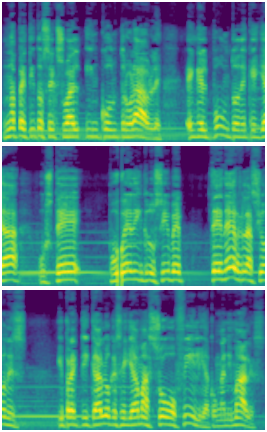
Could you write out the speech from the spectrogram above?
un apetito sexual incontrolable, en el punto de que ya usted puede inclusive tener relaciones y practicar lo que se llama zoofilia con animales.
